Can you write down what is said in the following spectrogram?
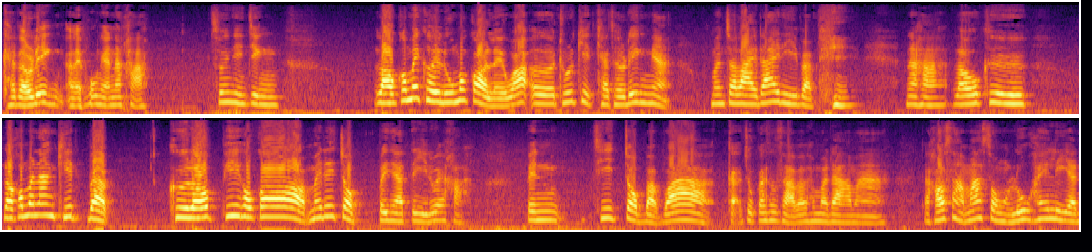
catering อะไรพวกนี้นะคะ ซึ่งจริงๆ เราก็ไม่เคยรู้มาก่อนเลยว่าเออธุรกิจ catering เนี่ย มันจะรายได้ดีแบบนี้นะคะแล้วคือเราก็มานั่งคิดแบบ คือแล้วพี่เขาก็ไม่ได้จบปริญญาตรีด้วยค่ะ เป็นที่จบแบบว่าจบการศึกษาแบบธรรมดามา แต่เขาสามารถส่งลูกให้เรียน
